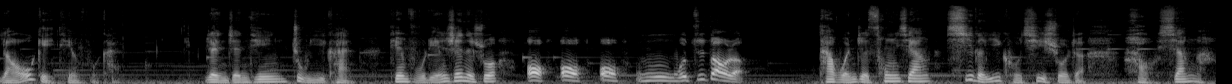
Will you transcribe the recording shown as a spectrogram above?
舀给天福看。认真听，注意看。天福连声地说：“哦哦哦，嗯我知道了。”他闻着葱香，吸了一口气，说着：“好香啊！”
